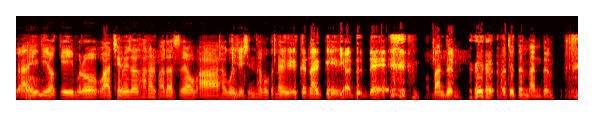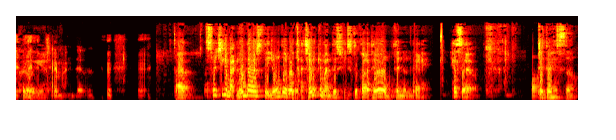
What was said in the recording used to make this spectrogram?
그러니까 아이디어 게임으로 와 제 회사 상을 받았어요. 와 하고 이제 신나고 끝날 끝날 게임이었는데 만듦. 어쨌든 만듦. 그러게요. 잘 만듦. 그러니까 솔직히 만든다고 했을 때 이 정도로 다채롭게 만들 수 있을 거라 생각을 못했는데. 했어요. 어쨌든 했어.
